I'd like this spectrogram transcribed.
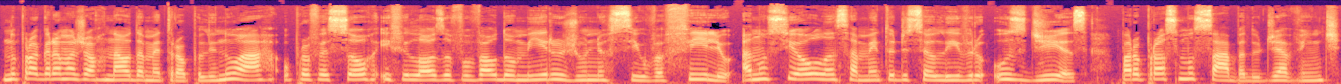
no programa Jornal da Metrópole no Ar, o professor e filósofo Valdomiro Júnior Silva Filho anunciou o lançamento de seu livro Os Dias para o próximo sábado, dia 20,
